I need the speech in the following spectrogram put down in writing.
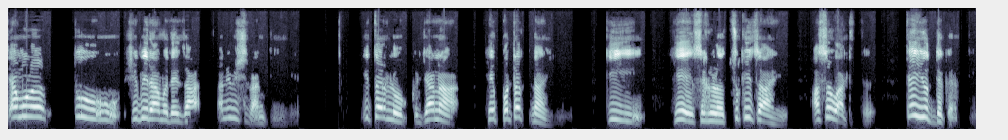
त्यामुळं तू शिबिरामध्ये जा आणि विश्रांती. इतर लोक ज्यांना हे पटत नाही की हे सगळं चुकीचं आहे असं वाटतं ते युद्ध करतील.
